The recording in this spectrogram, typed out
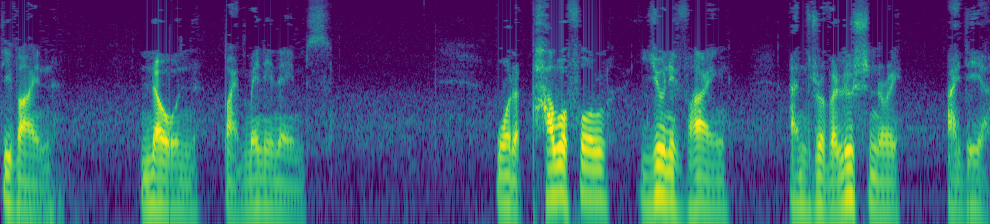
divine known by many names. What a powerful, unifying, and revolutionary idea.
